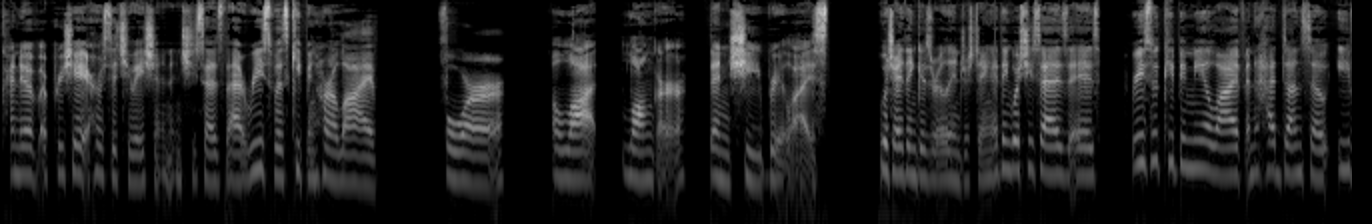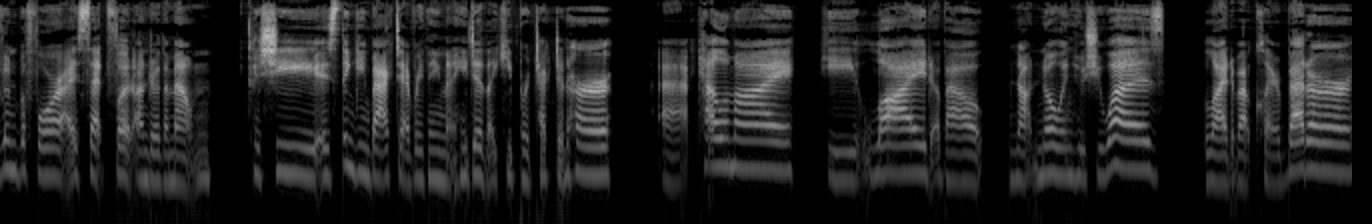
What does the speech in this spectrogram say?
kind of appreciate her situation? And she says that Rhys was keeping her alive for a lot longer than she realized which I think is really interesting. I think what she says is Rhys was keeping me alive and had done so even before I set foot under the mountain. Because she is thinking back to everything that he did. Like he protected her at Calanmai. He lied about not knowing who she was, lied about Clare Beddor.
